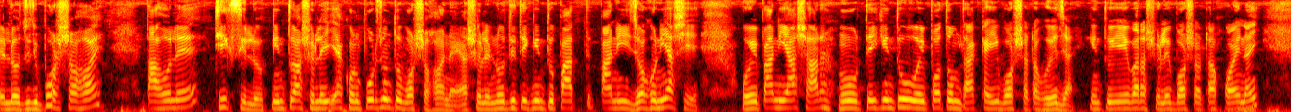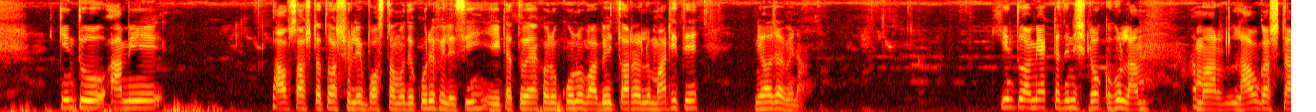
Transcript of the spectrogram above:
হলো যদি বর্ষা হয়, তাহলে ঠিক ছিল। কিন্তু আসলে এখন পর্যন্ত বর্ষা হয় নাই। আসলে নদীতে কিন্তু পানি যখনই আসে, ওই পানি আসার মুহূর্তেই কিন্তু ওই প্রথম ধাক্কাই বর্ষাটা হয়ে যায়। কিন্তু এবার আসলে বর্ষাটা হয় নাই। কিন্তু আমি লাউ চাষটা তো আসলে বস্তার মধ্যে করে ফেলেছি। এইটা তো এখনও কোনোভাবেই তো আর মাটিতে নেওয়া যাবে না। কিন্তু আমি একটা জিনিস লক্ষ্য করলাম, আমার লাউ গাছটা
